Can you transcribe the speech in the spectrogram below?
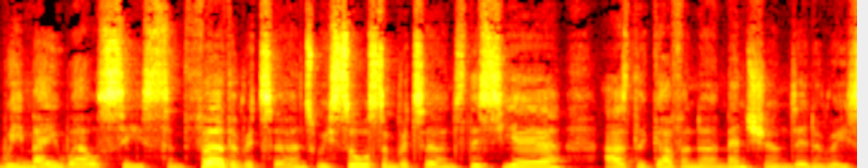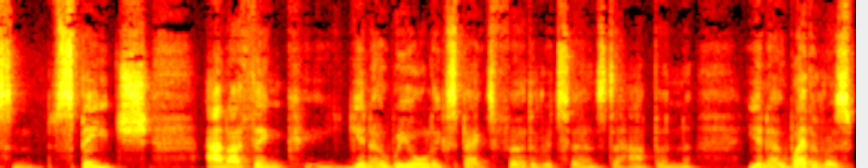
we may well see some further returns. We saw some returns this year, as the governor mentioned in a recent speech. And I think, you know, we all expect further returns to happen, you know, whether as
